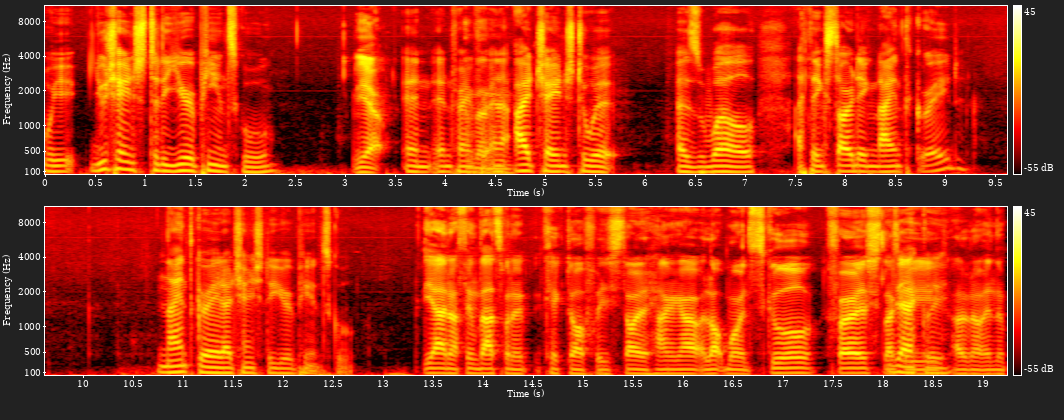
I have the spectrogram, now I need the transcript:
we you changed to the European school Yeah. in in Frankfurt and, then- I changed to it as well. I think starting ninth grade. Ninth grade, I changed to European school. Yeah, and I think that's when it kicked off. We started hanging out a lot more in school first, like Exactly. we, I don't know, in the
